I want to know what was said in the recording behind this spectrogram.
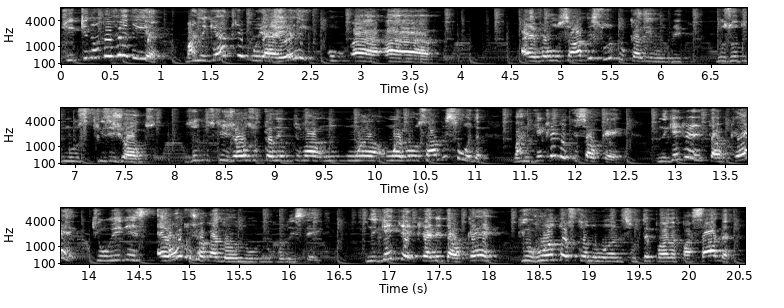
que, que não deveria. Mas ninguém atribui a ele o, a, a, a evolução absurda do Calibre nos últimos 15 jogos. Nos últimos 15 jogos o Calibre teve uma, uma, evolução absurda. Mas ninguém acredita nisso ao Kerr. Ninguém acredita o quê? Que o Wiggins é outro jogador no, no Golden State. Ninguém acredita o quê? Que o Juan Toscano Anderson, temporada passada,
